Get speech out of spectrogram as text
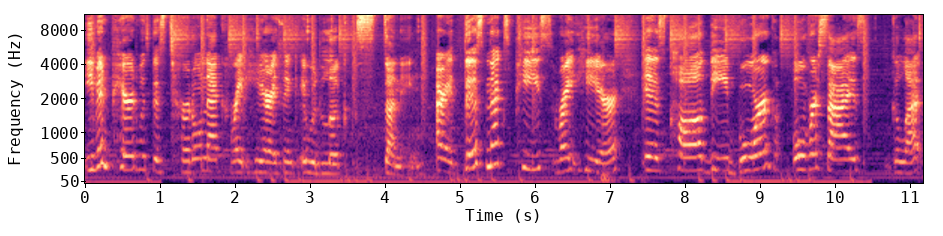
even paired with this turtleneck right here i think it would look stunning. All right this next piece right here is called the borg oversized gilet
